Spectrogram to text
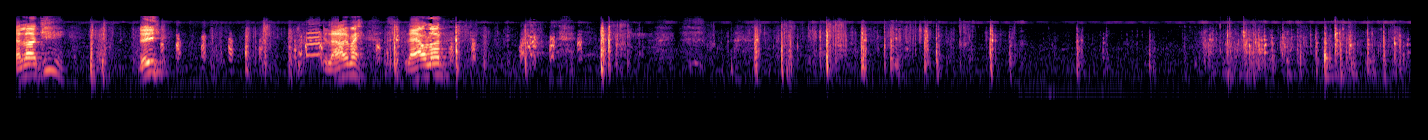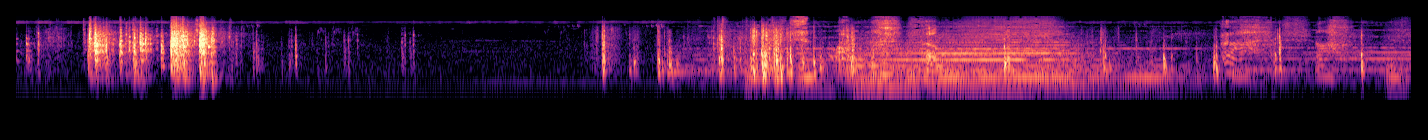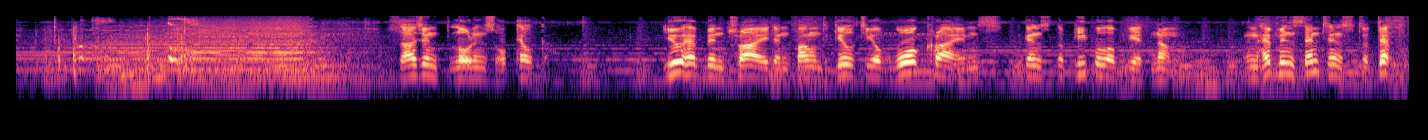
అలాగే Sergeant Lawrence Opelka, you have been tried and found guilty of war crimes against the people of Vietnam and have been sentenced to death.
